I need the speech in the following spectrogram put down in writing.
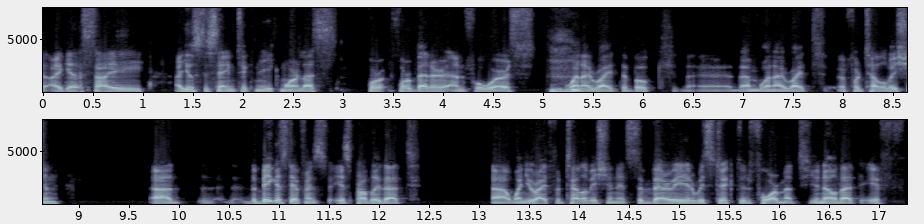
I guess I I use the same technique more or less for for better and for worse when I write the book uh, than when I write uh, for television. Uh, the, the biggest difference is probably that uh, when you write for television, it's a very restricted format. You know that if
